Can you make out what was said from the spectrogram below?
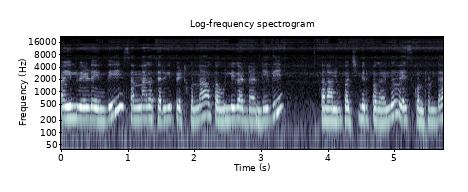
ఆయిల్ వేడైంది. సన్నగా తరిగి పెట్టుకున్న ఒక ఉల్లిగడ్డ అండి ఇది. ఒక నాలుగు పచ్చిమిరపకాయలు వేసుకుంటుండా.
